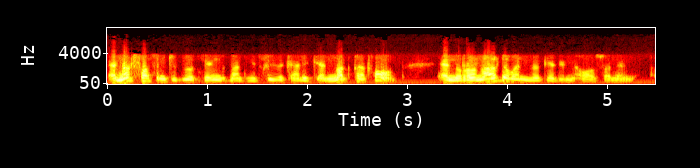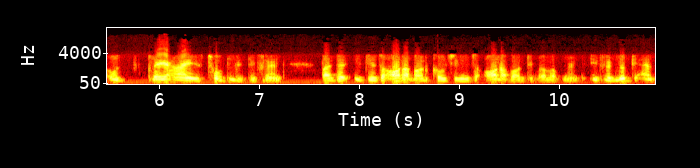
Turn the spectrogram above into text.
and not force him to do things that he physically cannot perform. And Ronaldo, when you look at him also, then oh, play high is totally different. But the, it is all about coaching. It's all about development. If you look at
